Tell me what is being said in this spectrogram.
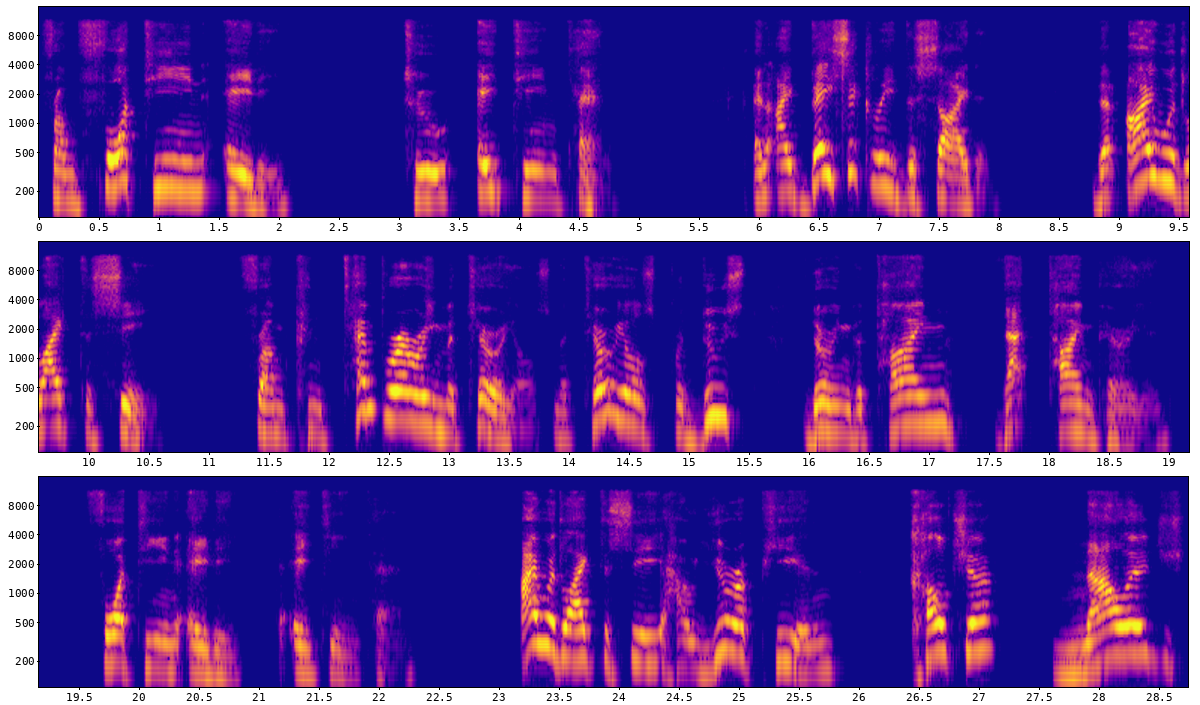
from 1480 to 1810. And I basically decided that I would like to see from contemporary materials, materials produced during the time, that time period, 1480 to 1810. I would like to see how European culture, knowledge,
